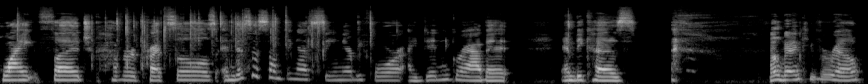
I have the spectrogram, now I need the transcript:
white fudge covered pretzels. And this is something I've seen there before. I didn't grab it. And because I'm going to keep it real,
